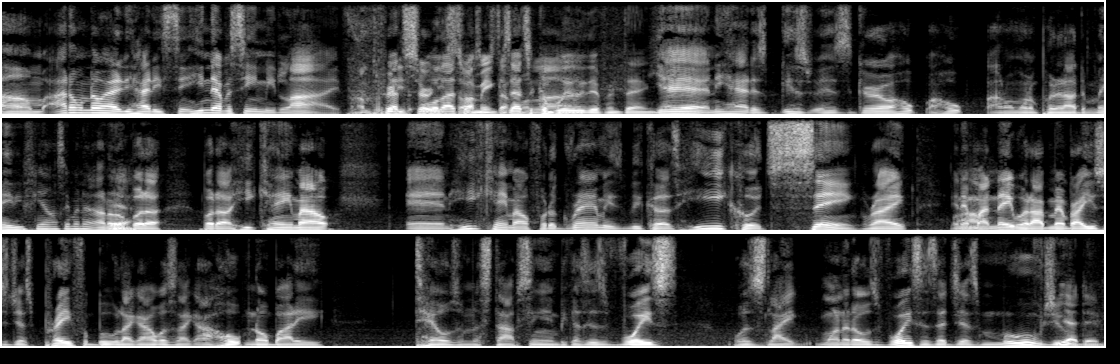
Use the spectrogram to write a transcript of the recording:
Um, I don't know how he had he seen. He never seen me live. I'm pretty sure. well, that's what I mean, 'cause stuff that's a completely different thing. Yeah, and he had his his, his girl. I hope I hope I don't want to put it out. there. Maybe fiance, man. I don't Yeah. know. But uh, but uh, he came out and he came out for the Grammys because he could sing, right? And in my neighborhood, I remember I used to just pray for Boo. Like I was like, I hope nobody tells him to stop singing because his voice was like one of those voices that just moved you. Yeah, dude.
